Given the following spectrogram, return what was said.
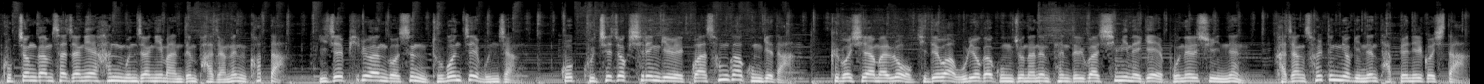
국정감사장의 한 문장이 만든 파장은 컸다. 이제 필요한 것은 두 번째 문장, 곧 구체적 실행 계획과 성과 공개다. 그것이야말로 기대와 우려가 공존하는 팬들과 시민에게 보낼 수 있는 가장 설득력 있는 답변일 것이다.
